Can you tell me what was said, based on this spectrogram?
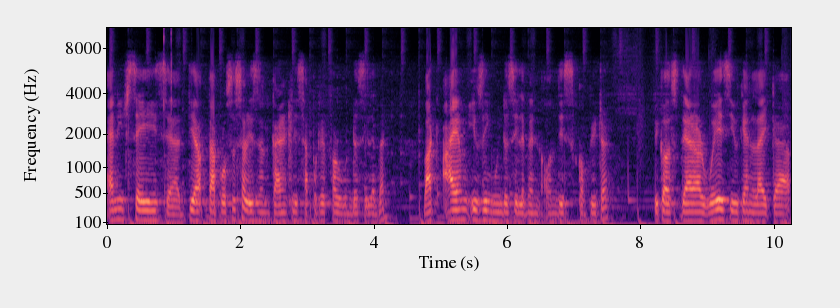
And it says uh, the, the processor isn't currently supported for Windows 11 but I am using Windows 11 on this computer because there are ways you can like uh,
